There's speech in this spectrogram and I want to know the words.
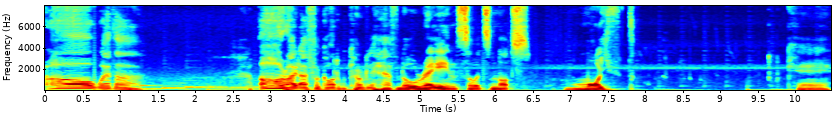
Oh, weather. All right, I forgot. We currently have no rain, so it's not moist. Okay.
